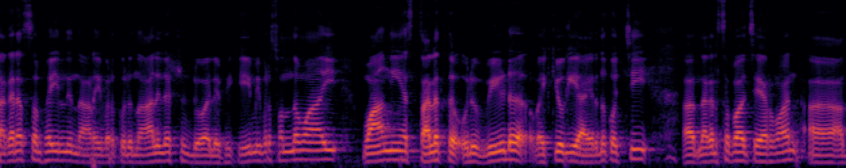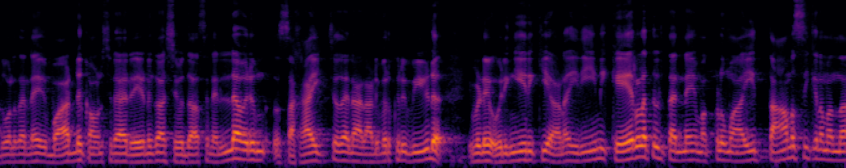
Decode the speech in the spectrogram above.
നഗരസഭയിൽ നിന്നാണ് ഇവർക്കൊരു നാല് ലക്ഷം രൂപ ലഭിക്കുകയും ഇവർ സ്വന്തമായി വാങ്ങിയ സ്ഥലത്ത് ഒരു വീട് വയ്ക്കുകയായിരുന്നു. കൊച്ചി നഗരസഭാ ചെയർമാൻ അതുപോലെ തന്നെ വാർഡ് കൗൺസിലർ രേണുക ശിവദാസൻ എല്ലാവരും സഹായിച്ചതിനാലാണ് ഇവർക്കൊരു വീട് ഇവിടെ ഒരുങ്ങിയിരിക്കുകയാണ്. ഇനിയും കേരളത്തിൽ തന്നെ മക്കളുമായി താമസിക്കണമെന്ന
